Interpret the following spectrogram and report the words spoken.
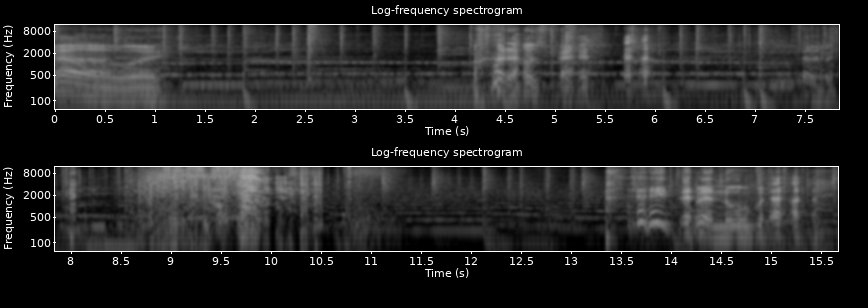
oh boy. that was fast Hey, damn it, noob.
